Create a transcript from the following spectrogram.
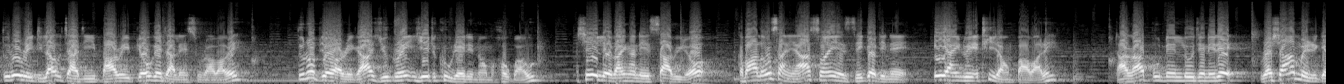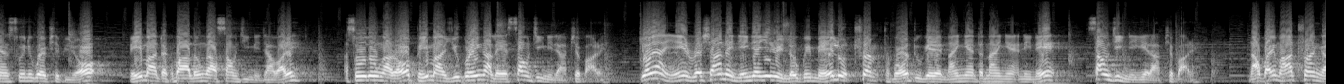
သူတို့တွေဒီလောက်အကြာကြီးဘာတွေပြောခဲ့ကြလဲဆိုတာပါပဲ။သူတို့ပြောတာတွေကယူကရိန်းအရေးတစ်ခုတည်းတင်တော့မဟုတ်ပါဘူး။အရှေ့အလယ်ပိုင်းကနေစပြီးတော့ကမ္ဘာလုံးဆိုင်ရာစွမ်းရည်ဈေးကွက်တွေနဲ့ AI တွေအထိတောင်ပါပါတယ်။ ဒါကပူတင်လိုချင်နေတဲ့ရုရှားအမေရိကန်ဆွေးနွေးပွဲဖြစ်ပြီးတော့ဘေးမှာတစ်ကမ္ဘာလုံးကစောင့်ကြည့်နေကြပါတယ်။အဆိုးဆုံးကတော့ဘေးမှာယူကရိန်းကလည်းစောင့်ကြည့်နေတာဖြစ်ပါတယ်။ပြောရရင်ရုရှားနဲ့ငြိမ်းချမ်းရေးတွေလုပ်ပေးမယ်လို့ Trump သဘောတူခဲ့တဲ့နိုင်ငံတစ်နိုင်ငံအနေနဲ့စောင့်ကြည့်နေခဲ့တာဖြစ်ပါတယ်။နောက်ပိုင်းမှာ Trump က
